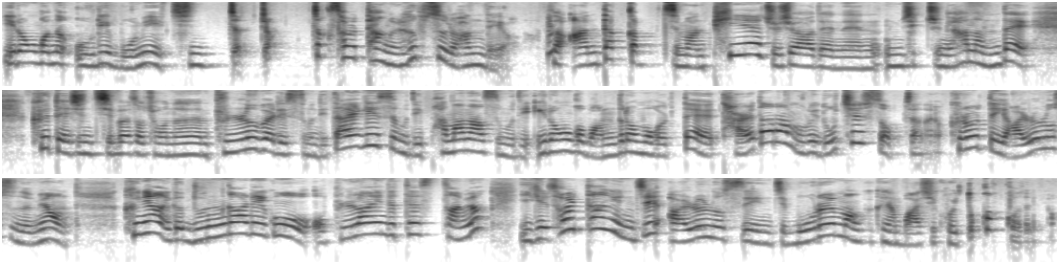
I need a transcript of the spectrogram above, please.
이런 거는 우리 몸이 진짜 쫙쫙 설탕을 흡수를 한대요. 그래서 안타깝지만 피해 주셔야 되는 음식 중에 하나인데 그 대신 집에서 저는 블루베리 스무디, 딸기 스무디, 바나나 스무디 이런 거 만들어 먹을 때 달달함 우리 놓칠 수 없잖아요. 그럴 때이 알룰로스 넣으면 그냥 이거 눈 가리고 어, 블라인드 테스트하면 이게 설탕인지 알룰로스인지 모를 만큼 그냥 맛이 거의 똑같거든요.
